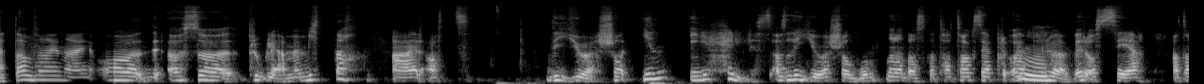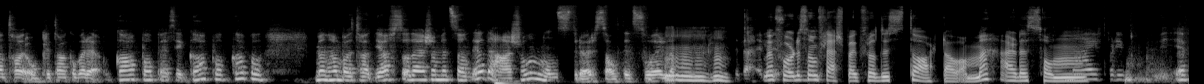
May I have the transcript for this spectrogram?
mett av? Nei, nei. Og det, altså, problemet mitt da, er at det gjør så inn i helse Altså, det gjør så vondt når han da skal ta tak, så jeg, prøver, og jeg Mm. prøver å se at han tar ordentlig tak og bare gap opp. Jeg sier gap opp, gap opp. Men han bare tar et jafs, og det er som et sånn Ja, det er som om noen strør salt i et sår. Deg, eller- Men får du sånn flashback fra du starta å amme? Er det sånn Nei, fordi jeg,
